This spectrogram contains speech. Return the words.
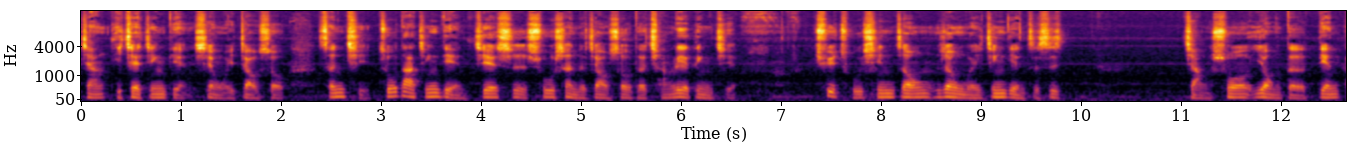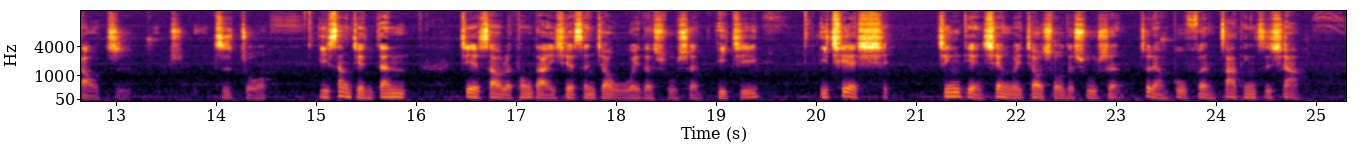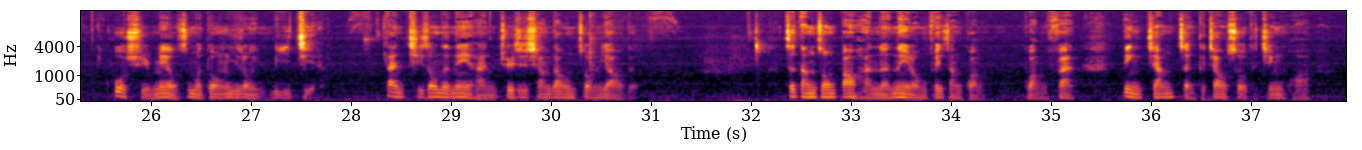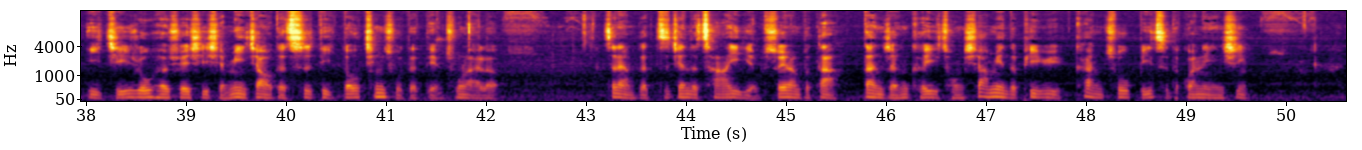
将一切经典现为教授，升起诸大经典皆是殊胜的教授的强烈定解，去除心中认为经典只是讲说用的颠倒执执着。以上简单介绍了通达一切身教无为的殊胜，以及一切现经典现为教授的殊胜。这两部分乍听之下，或许没有这么多容易理解。但其中的内涵却是相当重要的，这当中包含了内容非常广广泛，并将整个教授的精华以及如何学习显密教的次第都清楚地点出来了。这两个之间的差异也虽然不大，但仍可以从下面的譬喻看出彼此的关联性。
